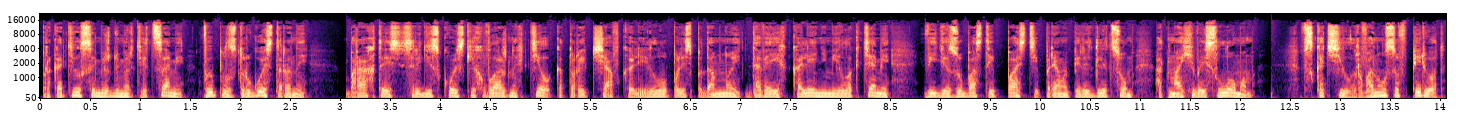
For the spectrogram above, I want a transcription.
прокатился между мертвецами, выплыл с другой стороны, барахтаясь среди скользких влажных тел, которые чавкали и лопались подо мной, давя их коленями и локтями, видя зубастые пасти прямо перед лицом, отмахиваясь ломом, Вскочил, рванулся вперед,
